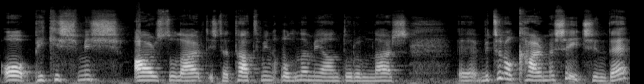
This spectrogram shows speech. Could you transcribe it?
o pekişmiş arzular, işte tatmin olunamayan durumlar, e, bütün o karmaşa içinde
